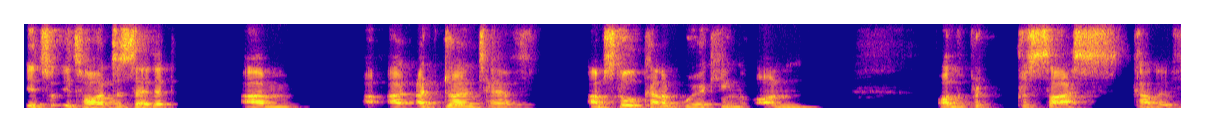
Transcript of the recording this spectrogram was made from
it's it's hard to say that um, I, I don't have. I'm still kind of working on on the pre- precise kind of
